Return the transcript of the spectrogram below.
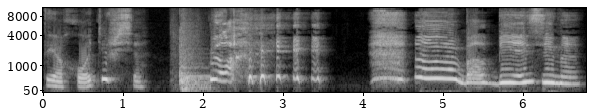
Ты охотишься? Балбесина!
